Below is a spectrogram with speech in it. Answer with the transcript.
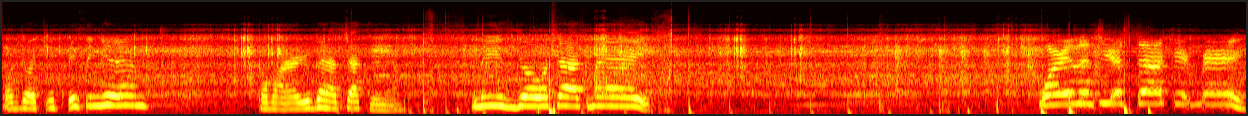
Or do I keep missing him? Come on, are you gonna attack me now? Please go attack me! Why isn't he attacking me?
